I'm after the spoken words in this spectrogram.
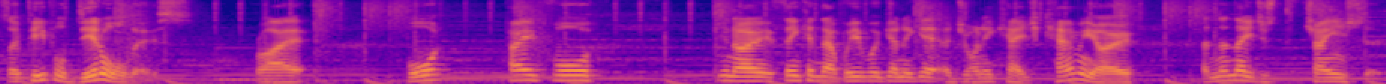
So people did all this, right? Bought, paid for, you know, thinking that we were going to get a Johnny Cage cameo, and then they just changed it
